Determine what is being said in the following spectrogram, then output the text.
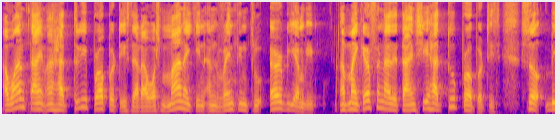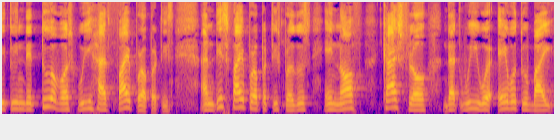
At one time, I had three properties that I was managing and renting through Airbnb. And my girlfriend at the time, she had two properties. So between the two of us, we had five properties. And these five properties produced enough cash flow that we were able to buy.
